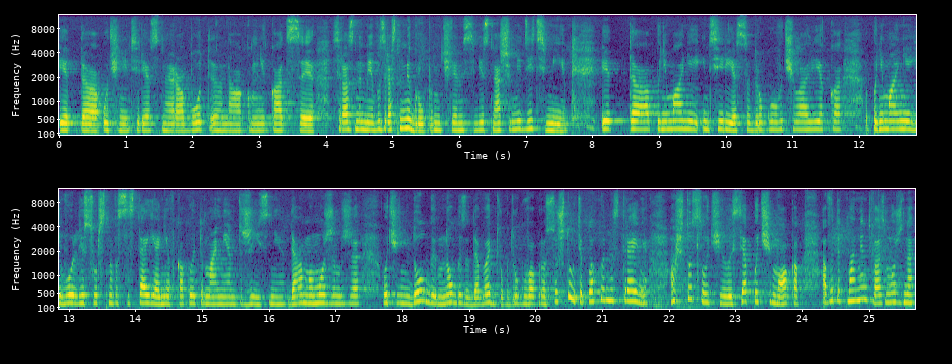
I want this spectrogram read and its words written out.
Это очень интересная работа на коммуникации с разными возрастными группами членов семьи, с нашими детьми. Это это понимание интереса другого человека, понимание его ресурсного состояния в какой-то момент жизни. Да? Мы можем же очень долго и много задавать друг другу вопросы. Что, у тебя плохое настроение? А что случилось? А почему? А как? А в этот момент, возможно,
